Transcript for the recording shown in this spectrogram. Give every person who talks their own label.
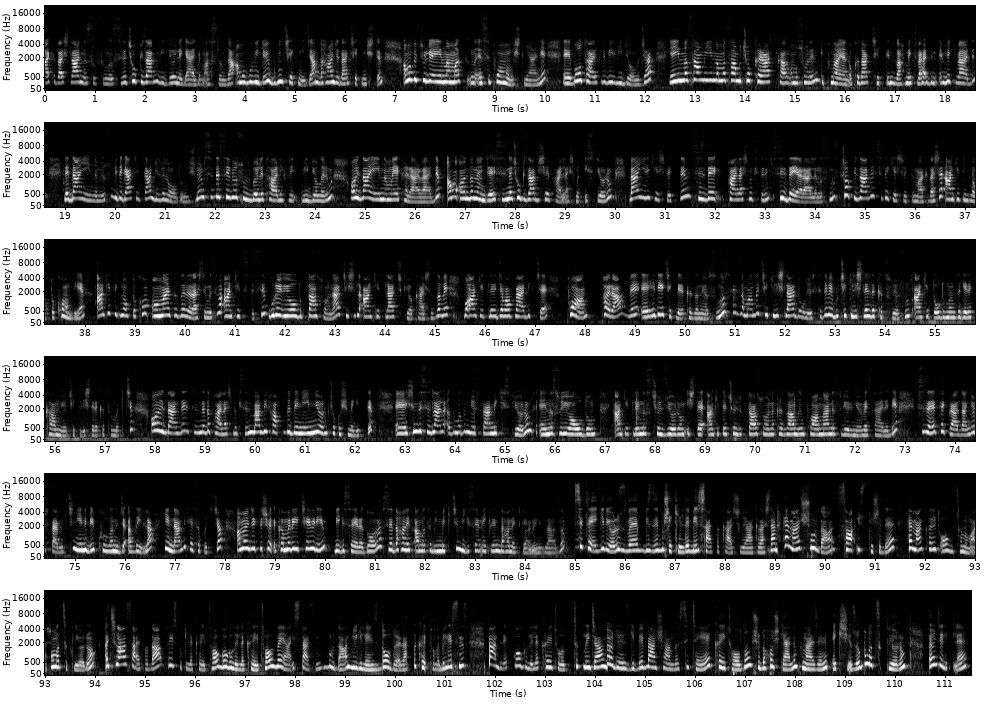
Speaker 1: Arkadaşlar nasılsınız? Size çok güzel bir video ile geldim aslında ama bu videoyu bugün çekmeyeceğim. Daha önceden çekmiştim ama bir türlü yayınlamak nasip olmamıştı yani. Ee, bol tarifli bir video olacak. Yayınlasam mı yayınlamasam mı çok kararsız kaldım ama sonra dedim ki Pınar yani o kadar çektin, zahmet verdin, emek verdin. Neden yayınlamıyorsun? Bir de gerçekten güzel olduğunu düşünüyorum. Siz de seviyorsunuz böyle tarifli videolarımı. O yüzden yayınlamaya karar verdim. Ama ondan önce sizinle çok güzel bir şey paylaşmak istiyorum. Ben yeni keşfettim. Siz de paylaşmak istedim ki siz de yararlanırsınız. Çok güzel bir site keşfettim arkadaşlar. Anketing.com diye. Anketing.com online pazar araştırması ve anket sitesi. Buraya üye olduktan sonra çeşitli anketler çıkıyor karşınıza ve bu anketlere cevap verdikçe puan, para ve e, hediye çekleri kazanıyorsunuz. Aynı zamanda çekilişler de oluyor sitede ve bu çekilişlere de katılıyorsunuz. Anket doldurmanıza gerek kalmıyor çekilişlere katılmak için. O yüzden de sizinle de paylaşmak istedim. Ben bir haftadır deneyimliyorum. Çok hoşuma gitti. E, şimdi sizlerle adım adım göstermek istiyorum. E, nasıl üye oldum, anketleri nasıl çözüyorum, işte anketleri çözdükten sonra kazandığım puanlar nasıl görünüyor vesaire diye size tekrardan göstermek için yeni bir kullanıcı adıyla yeniden bir hesap açacağım. Ama öncelikle şöyle kamerayı çevireyim bilgisayara doğru. Size daha net anlatabilmek için bilgisayarın ekranını daha net görmeniz lazım. Siteye giriyoruz ve bizi bu şekilde bir sayfa karşılıyor arkadaşlar. Hemen şurada sağ üst köşede hemen kayıt ol butonu var. Ona tıklıyorum. Açılan sayfada Facebook ile kayıt ol, Google ile kayıt ol veya isterseniz buradan bilgilerinizi doldurarak da kayıt olabilirsiniz. Ben direkt Google ile kayıt olup tıklayacağım. Gördüğünüz gibi ben şu anda siteye kayıt oldum. Şurada hoş geldin Pınar Zeynep Ekşi yazıyor. Buna tıklıyorum. Öncelikle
